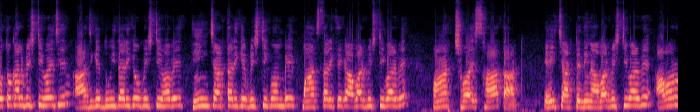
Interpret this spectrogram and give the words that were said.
গতকাল বৃষ্টি হয়েছে, আজকে দুই তারিখেও বৃষ্টি হবে, তিন, চার তারিখে বৃষ্টি কমবে, পাঁচ তারিখ থেকে আবার বৃষ্টি বাড়বে, পাঁচ, ছয়, সাত, আট, এই চারটে দিন আবার বৃষ্টি বাড়বে, আবারও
